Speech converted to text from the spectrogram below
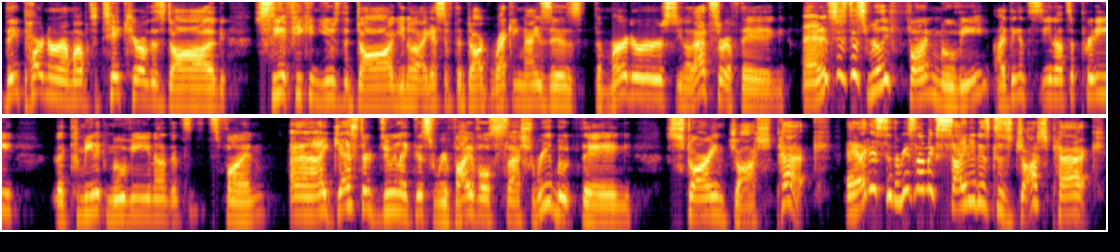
they partner him up to take care of this dog, see if he can use the dog, you know, I guess if the dog recognizes the murderers, you know, that sort of thing. And it's just this really fun movie. I think it's, you know, it's a pretty like comedic movie, you know, it's it's fun. And I guess they're doing like this revival slash reboot thing starring Josh Peck. And like I said, the reason I'm excited is because Josh Peck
